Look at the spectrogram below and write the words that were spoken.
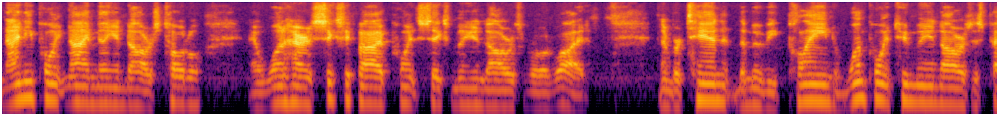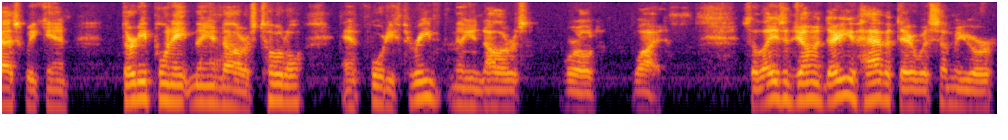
90.9 million dollars total, and 165.6 million dollars worldwide. Number 10, the movie Plane, $1.2 million this past weekend, $30.8 million total, and $43 million worldwide. So, ladies and gentlemen, there you have it there with some of your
